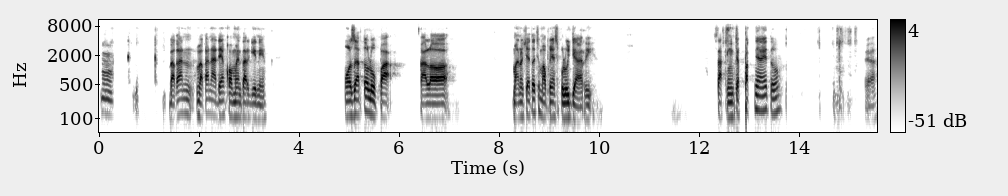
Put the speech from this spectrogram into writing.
Hmm. Bahkan bahkan ada yang komentar gini. Mozart tuh lupa kalau manusia itu cuma punya 10 jari. Saking cepatnya itu. Ya.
